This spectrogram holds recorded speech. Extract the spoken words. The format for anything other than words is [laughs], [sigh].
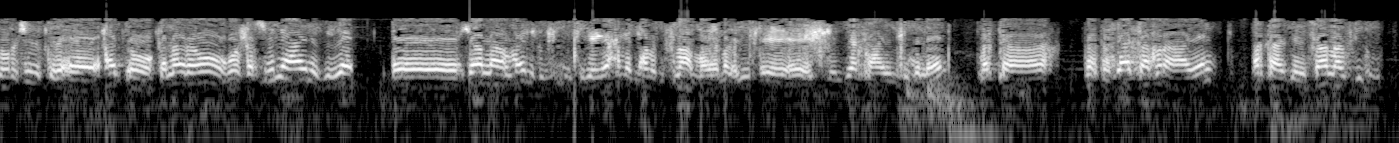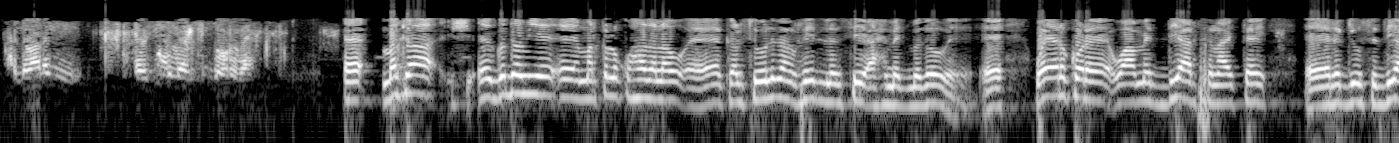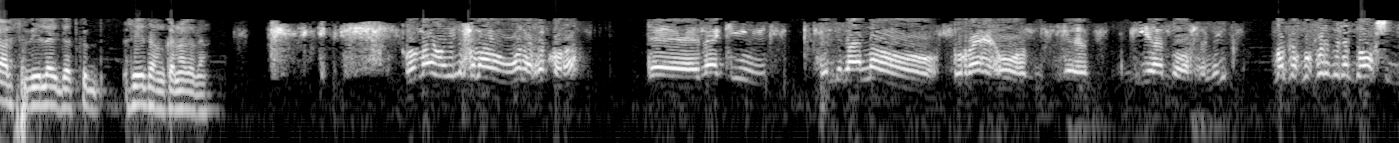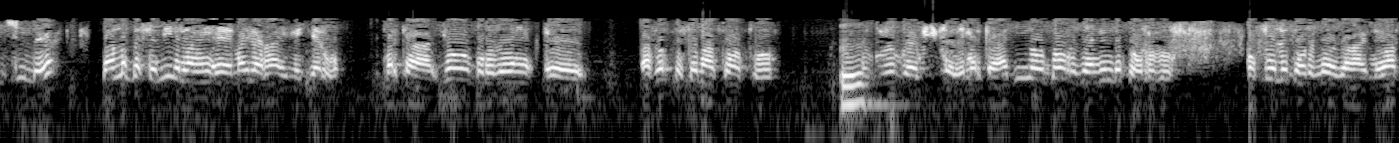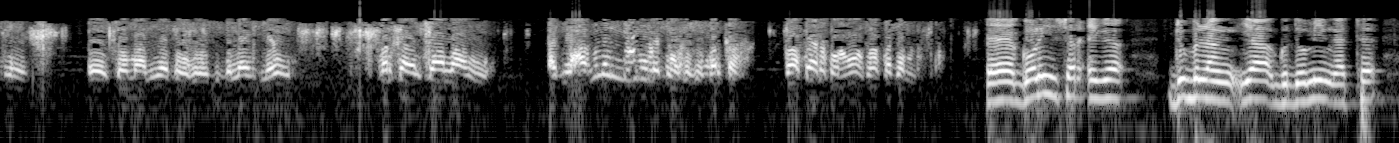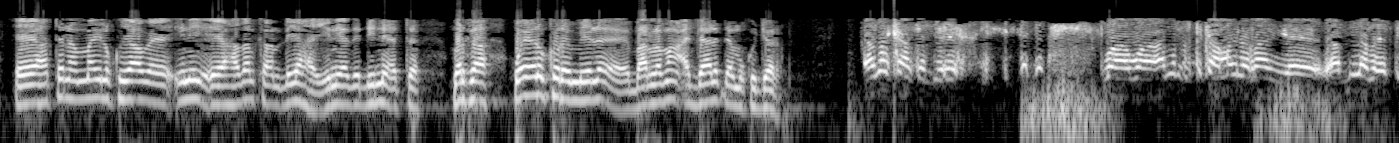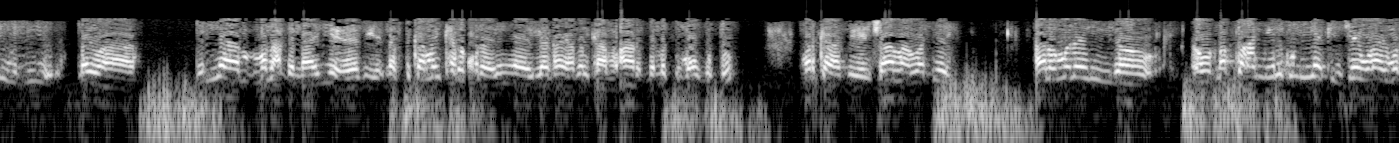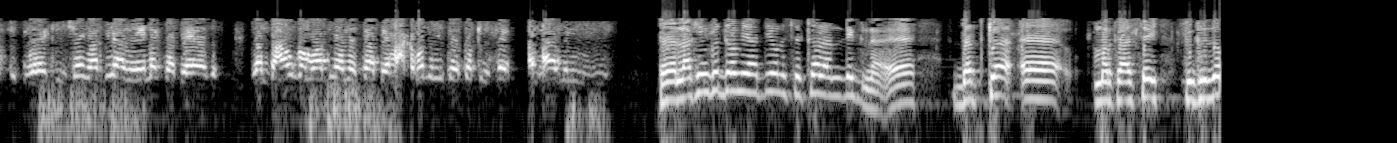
doorashada kale cad oo kanara oo kalsooniha ayna geeyaan insha allahu maylka gudihiisa axmed maxamed islaam magaciisa ahay jubbaland marka taasaasaa kor ahaayeen markaas insha allahu si xildhibaanadii jubbaland si dooradeen marka gudoomiye marka laku hadalo kalsoonidan redlancy axmed madoobe hore waa mid diyaarsanaagtay ragi usa diyaarsadilay dadka reedhankanagadan wallahi waa ila helaa wala hora laakiin xildhibaano oo dure oo biya doorsaday marka kufarbina doorshadiisule baan la gashamina mayleraa majaro marka yoo doradeen afarta sana sooto marka haddii yoo dooradeen in la doorado qofkee la doora leedahay muwaadin soomaaliyeed oo jubbaland yahay marka insha allahu golihii sharciga jubbaland yaa gudoomiyin ata hatana mayl ku yaabe ini hadalkan dhiyahay ini ada ata marka way ero kore meele baarlamaan cadaalad ama ku jara. Hadalkaas de [laughs] waa waa ada naftika mayla raay haddii ada etay may waa duniyaha madax banaaye naftika may kala kore in leedahay hadalka mucaarada masi maugato marka de insha allahu hade ana walaaliyo oo naftaha meelo kuliya kinshe waay wasi kinshe haddii ada inagta de landacawgam haddii adeta de maxkamada inteeta kinse amaadan laakiin gudoomiye haddii una sakalan dhigna dadka markaasay fikrado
